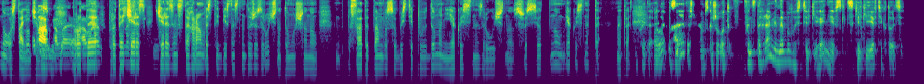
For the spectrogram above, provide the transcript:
Ну, останнім Ну так, часом. але, Проте, але проте не через, через Інстаграм вести бізнес не дуже зручно, тому що ну, писати там в особисті повідомлення якось незручно. Щось, от, ну, якось не те. Не те. Слухайте, але знаєте, що я вам скажу? От в інстаграмі не було стільки геніїв, скільки є в Тіктоці.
